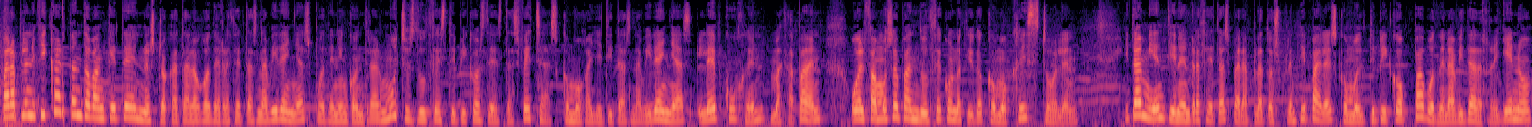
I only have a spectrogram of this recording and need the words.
Para planificar tanto banquete, en nuestro catálogo de recetas navideñas pueden encontrar muchos dulces típicos de estas fechas, como galletitas navideñas, Lebkuchen, mazapán o el famoso pan dulce conocido como Christstollen. Y también tienen recetas para platos principales como el típico pavo de Navidad relleno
